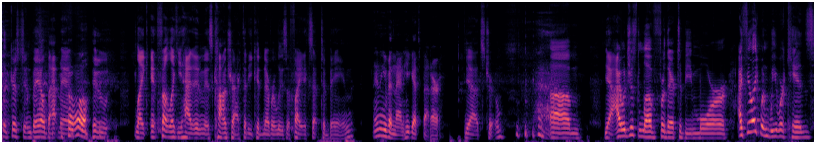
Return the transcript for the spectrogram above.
the Christian Bale Batman, Oh, who, like, it felt like he had it in his contract that he could never lose a fight except to Bane. and even then, he gets better. Yeah, it's true. um, yeah, I would just love for there to be more. I feel like when we were kids,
